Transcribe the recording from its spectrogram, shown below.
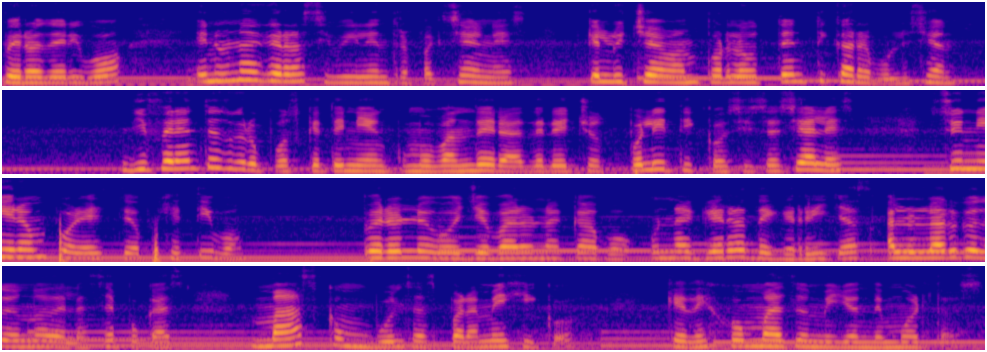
pero derivó en una guerra civil entre facciones que luchaban por la auténtica revolución. Diferentes grupos que tenían como bandera derechos políticos y sociales se unieron por este objetivo, pero luego llevaron a cabo una guerra de guerrillas a lo largo de una de las épocas más convulsas para México, que dejó más de un millón de muertos.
